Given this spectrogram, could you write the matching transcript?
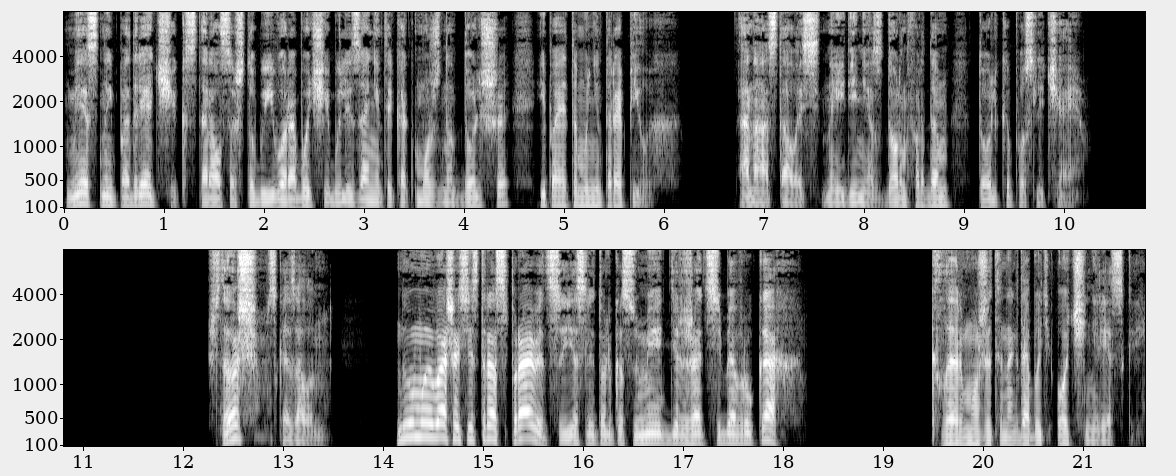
Местный подрядчик старался, чтобы его рабочие были заняты как можно дольше, и поэтому не торопил их. Она осталась наедине с Дорнфордом только после чая. «Что ж», — сказал он, — «думаю, ваша сестра справится, если только сумеет держать себя в руках». Клэр может иногда быть очень резкой.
